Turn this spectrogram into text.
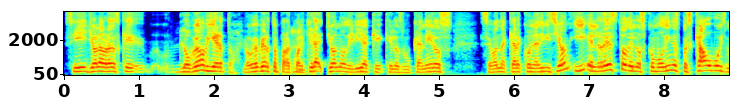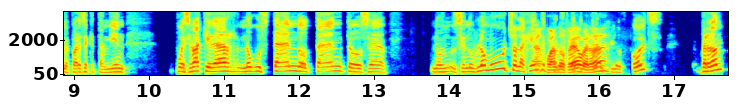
Sí, yo la verdad es que lo veo abierto, lo veo abierto para cualquiera. Yo no diría que, que, los bucaneros se van a quedar con la división y el resto de los comodines, pues Cowboys me parece que también pues se va a quedar no gustando tanto, o sea, se nubló mucho la gente. Están jugando feo, ¿verdad? Los Colts, perdón.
